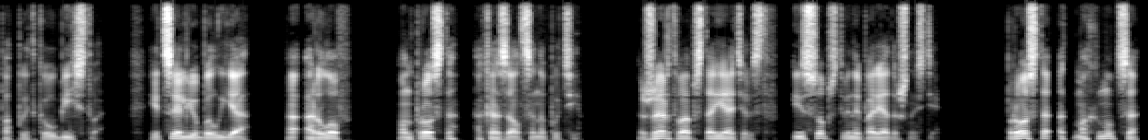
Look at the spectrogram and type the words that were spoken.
попытка убийства. И целью был я, а Орлов, он просто оказался на пути. Жертва обстоятельств и собственной порядочности. Просто отмахнуться,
